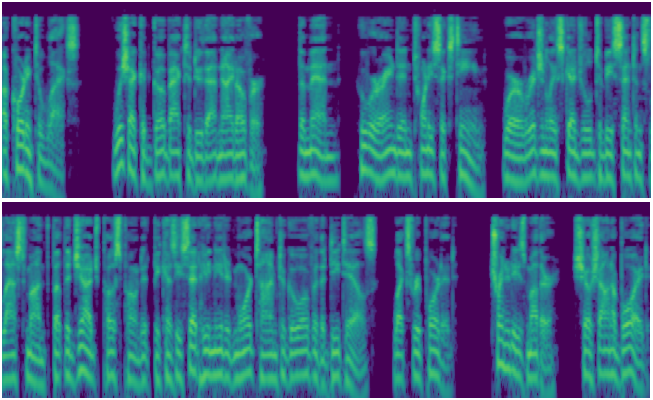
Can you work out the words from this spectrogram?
according to Lex. Wish I could go back to do that night over. The men, who were arraigned in 2016, were originally scheduled to be sentenced last month but the judge postponed it because he said he needed more time to go over the details, Lex reported. Trinity's mother, Shoshana Boyd,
